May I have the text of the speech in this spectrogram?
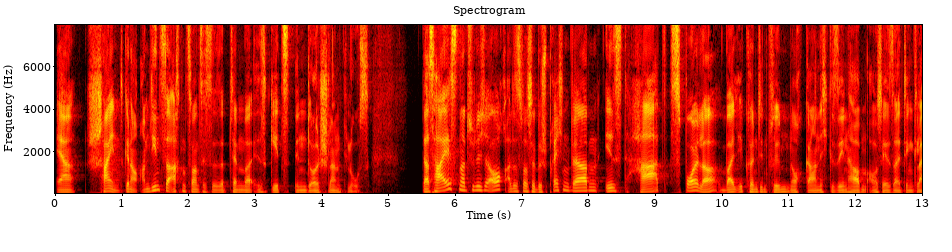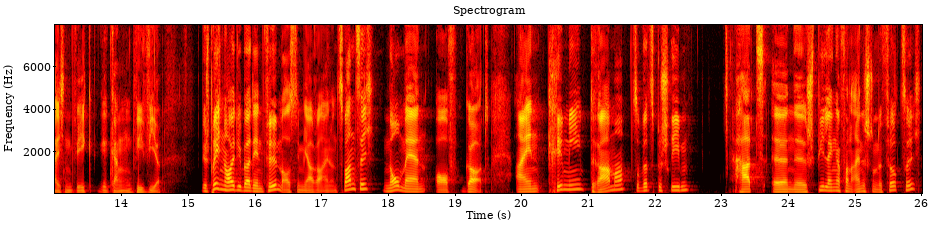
erscheint. Genau, am Dienstag, 28. September ist, geht's in Deutschland los. Das heißt natürlich auch, alles, was wir besprechen werden, ist hart Spoiler, weil ihr könnt den Film noch gar nicht gesehen haben, außer ihr seid den gleichen Weg gegangen wie wir. Wir sprechen heute über den Film aus dem Jahre 21, No Man of God. Ein Krimi-Drama, so wird es beschrieben, hat äh, eine Spiellänge von 1 Stunde 40.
